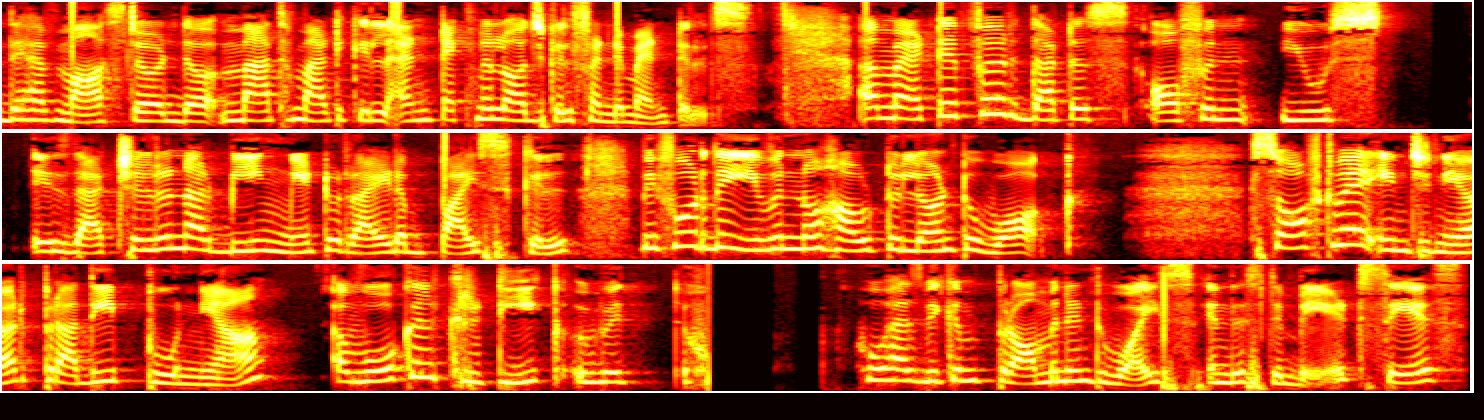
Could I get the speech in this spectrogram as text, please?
they have mastered the mathematical and technological fundamentals. A metaphor that is often used is that children are being made to ride a bicycle before they even know how to learn to walk. Software engineer Pradeep Poonia, a vocal critique with who has become prominent voice in this debate, says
